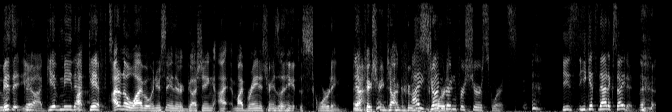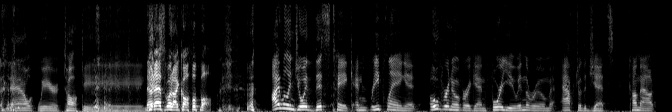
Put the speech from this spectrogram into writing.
to visit you. God, give me that I- gift. I don't know why, but when you're saying they're gushing, I my brain is translating it to squirting. And Yeah. I'm picturing Jon Gruden I Jon. Gruden for sure squirts. He's he gets that excited. now we're talking. Now that's what I call football. I will enjoy this take and replaying it over and over again for you in the room after the Jets come out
